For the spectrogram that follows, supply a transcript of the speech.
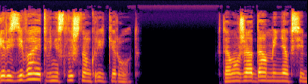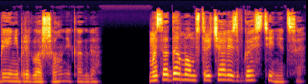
и раздевает в неслышном крике рот. К тому же Адам меня к себе и не приглашал никогда. Мы с Адамом встречались в гостинице.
